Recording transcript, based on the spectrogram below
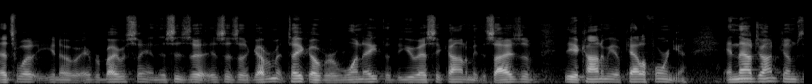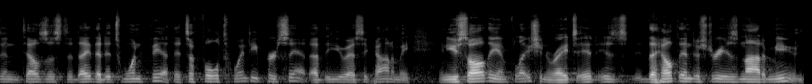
That's what you know. Everybody was saying this is a this is a government takeover of one eighth of the U.S. economy, the size of the economy of California. And now Jon comes in and tells us today that it's one fifth. It's a full 20 percent of the U.S. economy. And you saw the inflation rates. It is the health industry is not immune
